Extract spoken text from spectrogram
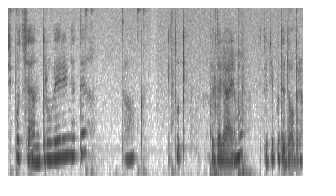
Ось по центру вирівняти. Так. І тут видаляємо, і тоді буде добре.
